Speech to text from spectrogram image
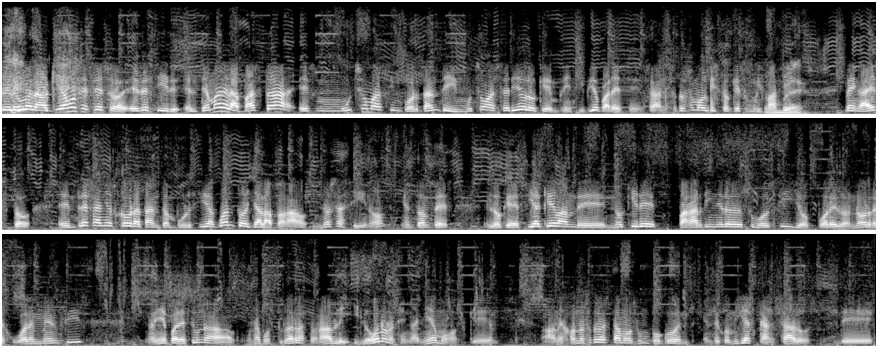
Pero bueno, aquí vamos es eso, es decir, el tema de la pasta es mucho más importante y mucho más serio de lo que en principio parece. O sea, nosotros hemos visto que es muy fácil. Hombre. Venga, esto, en tres años cobra tanto en publicidad, ¿cuánto ya lo ha pagado? No es así, ¿no? Entonces, lo que decía Kevan de no quiere pagar dinero de su bolsillo por el honor de jugar en Memphis, a mí me parece una, una postura razonable. Y luego no nos engañemos, que a lo mejor nosotros estamos un poco, en- entre comillas, cansados de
